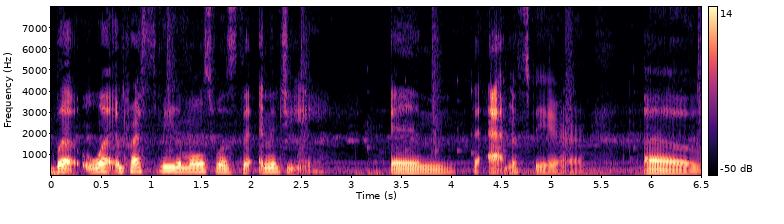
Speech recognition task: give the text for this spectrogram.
but what impressed me the most was the energy and the atmosphere of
